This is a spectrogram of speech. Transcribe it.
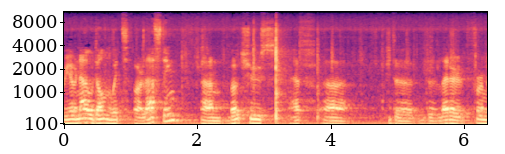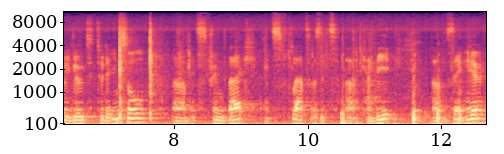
We are now done with our lasting. Um, both shoes have uh, the, the leather firmly glued to the insole. Um, it's trimmed back, it's flat as it uh, can be. Um, same here,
